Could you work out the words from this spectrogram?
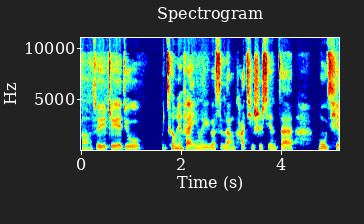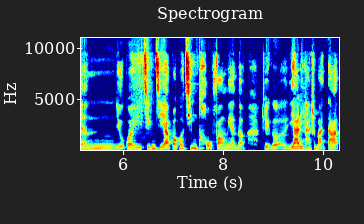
啊，所以这也就侧面反映了一个斯里兰卡其实现在目前有关于经济啊，包括进口方面的这个压力还是蛮大的。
